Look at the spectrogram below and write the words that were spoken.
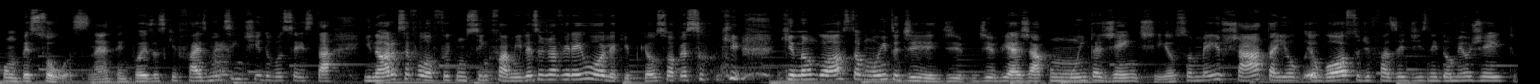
com pessoas, né? Tem coisas que faz muito É. sentido você estar. E na hora que você falou, fui com cinco famílias, eu já virei o olho aqui, porque eu sou a pessoa que, que não gosta muito de, de, de viajar com muita gente. Eu sou meio chata e eu, eu gosto de fazer Disney do meu jeito.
